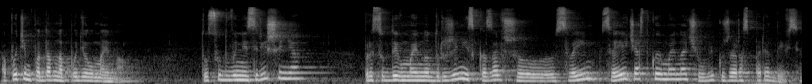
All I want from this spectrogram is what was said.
а потім подав на поділ майна. То суд виніс рішення, присудив майно дружині і сказав, що своїм, своєю часткою майна чоловік уже розпорядився,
